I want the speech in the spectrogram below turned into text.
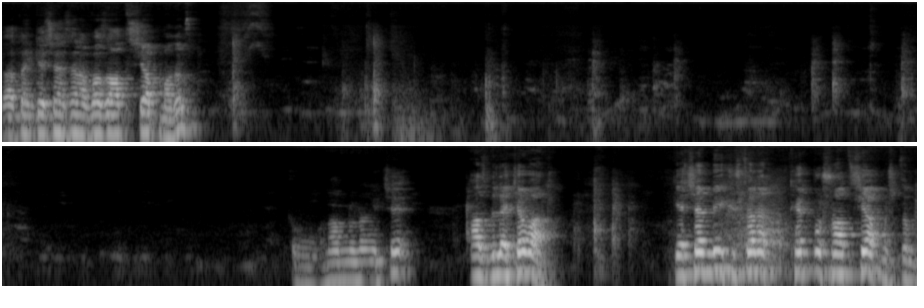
Zaten geçen sene fazla atış yapmadım. Namlunun içi az bir leke var. Geçen bir iki üç tane tek boşuna atışı yapmıştım.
